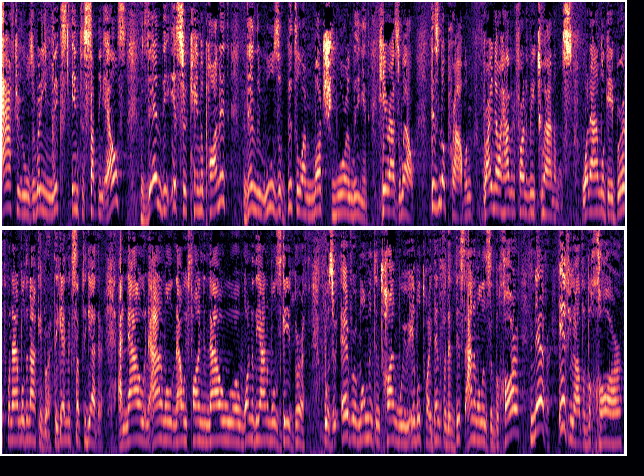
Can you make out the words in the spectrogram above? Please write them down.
after it was already mixed into something else, then the isser came upon it. Then the rules of bittul are much more lenient here as well. There's no problem. Right now, I have in front of me two animals. One animal gave birth, one animal did not give birth. They get mixed up together. And now an animal, now we find now uh, one of the animals gave birth. Was there ever a moment in time where you're able to identify that this animal is a bukhar? Never. If you have a bukhar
